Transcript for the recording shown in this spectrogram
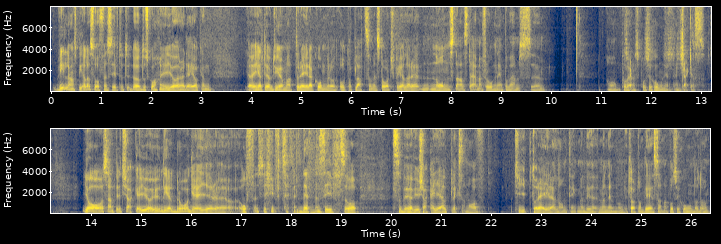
vill han spela så offensivt, då, då ska han ju göra det. Jag, kan, jag är helt övertygad om att Torreira kommer att, att ta plats som en startspelare någonstans där, men frågan är på vems eh, Ja, på vems position helt enkelt. Chakas. Ja, samtidigt Xhaka gör ju en del bra grejer eh, offensivt. Defensivt så, så behöver ju Xhaka hjälp liksom av typ Torreira eller någonting. Men, det, men om det är klart, om det är samma position då, då,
